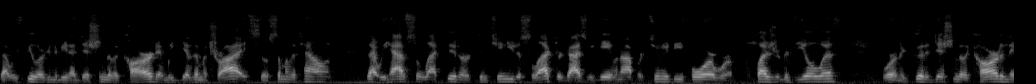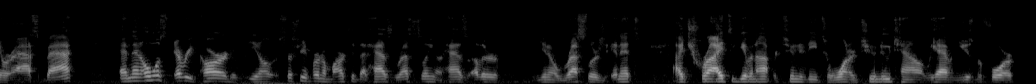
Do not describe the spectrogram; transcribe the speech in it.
that we feel are going to be an addition to the card and we give them a try. So some of the talent that we have selected or continue to select or guys we gave an opportunity for were a pleasure to deal with. Were in a good addition to the card and they were asked back. And then almost every card, you know, especially if we're in a market that has wrestling or has other, you know, wrestlers in it, I try to give an opportunity to one or two new talent we haven't used before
